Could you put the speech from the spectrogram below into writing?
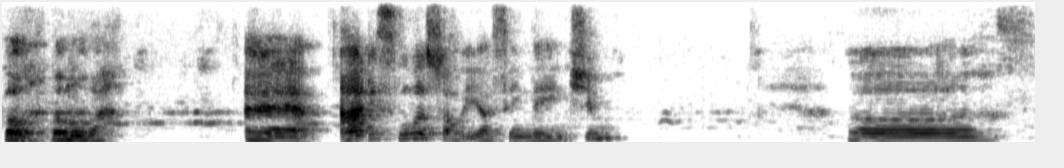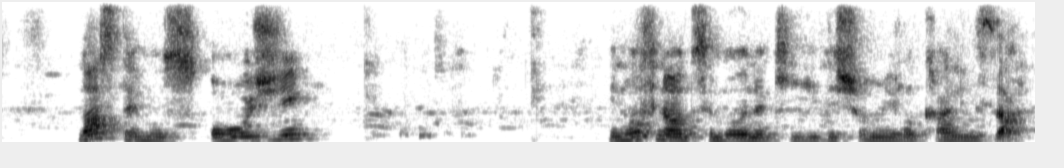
Bom, vamos lá. É, Ares, Lua, Sol e Ascendente Uh, nós temos hoje e no final de semana aqui, deixa eu me localizar.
